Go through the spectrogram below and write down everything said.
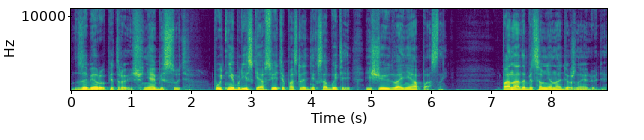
«Заберу, Петрович, не обессудь». Путь не близкий, а в свете последних событий еще и вдвойне опасный. Понадобятся мне надежные люди.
